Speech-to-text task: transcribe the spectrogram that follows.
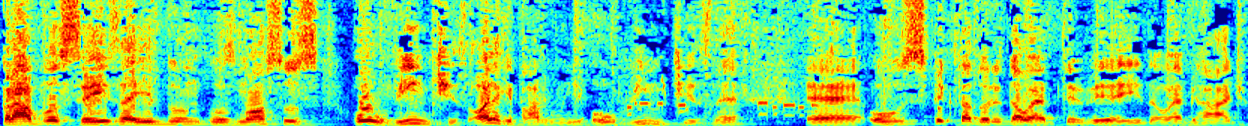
Para vocês aí, do- os nossos ouvintes. Olha que palavra bonita, ouvintes, né? É, ou os espectadores da web TV aí, da web rádio,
